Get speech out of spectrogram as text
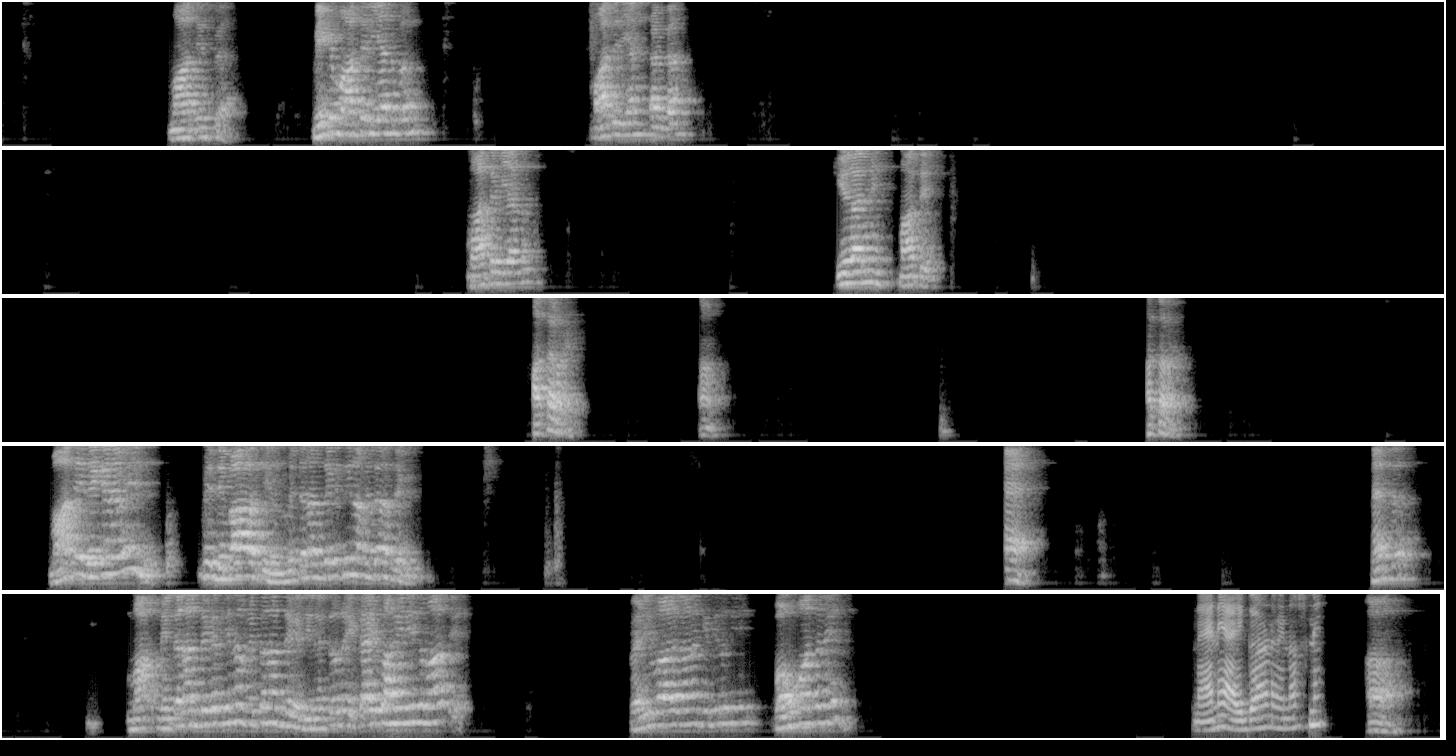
මාතේ සොයන්න මේක මාතේ ලියන්න බං මාතේ ලියන්න ටක්ගා මාතේ ලියන්න කියලාන්නේ මාතේ. හතරයි. ආ. හතරයි. මාතේ දෙක නෙමෙයිද? මේ දෙපාරක් තියෙනවා. මෙතනත් දෙක තියෙනවා මෙතනත් දෙක තියෙනවා. ඈ නැද්ද? මා මෙතනත් දෙක තියෙනවා මෙතනත් දෙක තියෙනවා. එතකොට එකයි පහයි නේද මාතේ? වැඩි වාර ගණන් කිතිද තියෙන්නේ? බහුමාත නේද? නෑනේ අය ගාන වෙනස්නේ ආ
